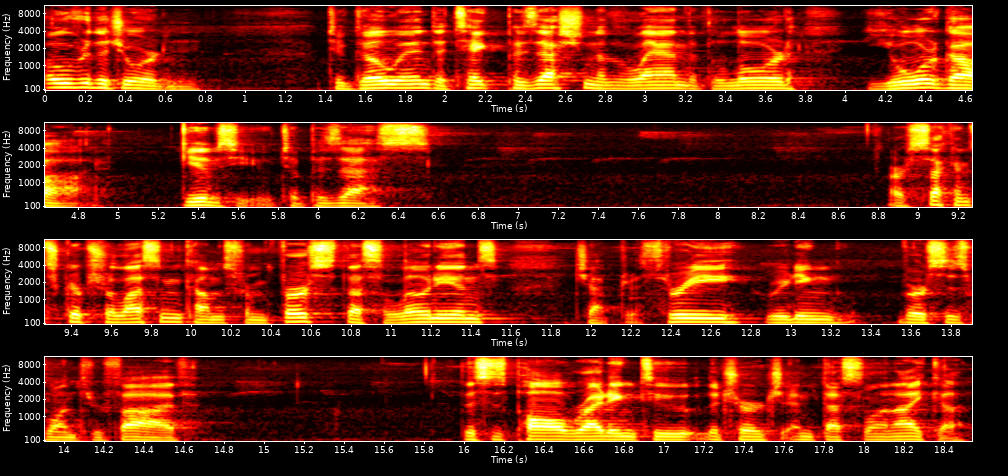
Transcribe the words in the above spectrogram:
over the Jordan, to go in to take possession of the land that the Lord your God gives you to possess. Our second scripture lesson comes from 1 Thessalonians chapter 3, reading verses 1 through 5. This is Paul writing to the church in Thessalonica.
